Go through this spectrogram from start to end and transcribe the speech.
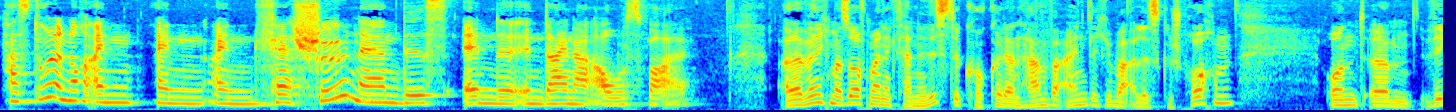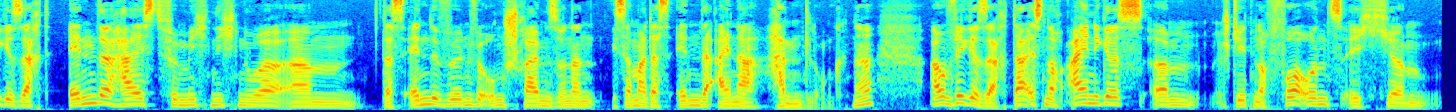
Hast du denn noch ein, ein, ein verschönerndes Ende in deiner Auswahl? Also wenn ich mal so auf meine kleine Liste gucke, dann haben wir eigentlich über alles gesprochen. Und ähm, wie gesagt, Ende heißt für mich nicht nur, ähm, das Ende würden wir umschreiben, sondern ich sag mal, das Ende einer Handlung. Ne? Aber wie gesagt, da ist noch einiges, ähm, steht noch vor uns. Ich ähm,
